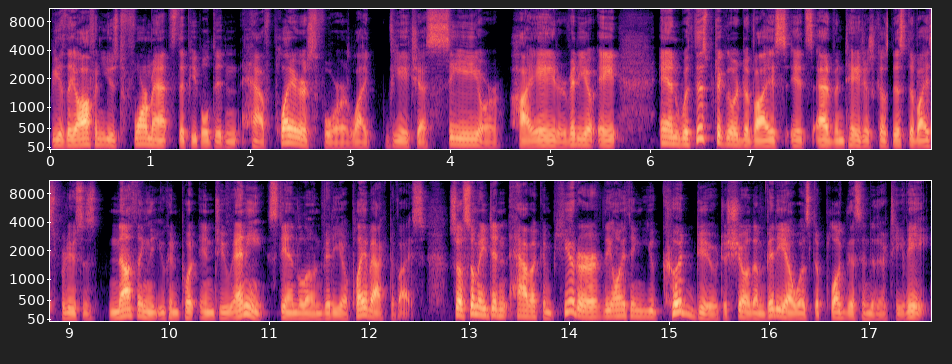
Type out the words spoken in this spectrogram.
because they often used formats that people didn't have players for, like VHS-C or Hi8 or Video 8, and with this particular device, it's advantageous because this device produces nothing that you can put into any standalone video playback device. So if somebody didn't have a computer, the only thing you could do to show them video was to plug this into their TV.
